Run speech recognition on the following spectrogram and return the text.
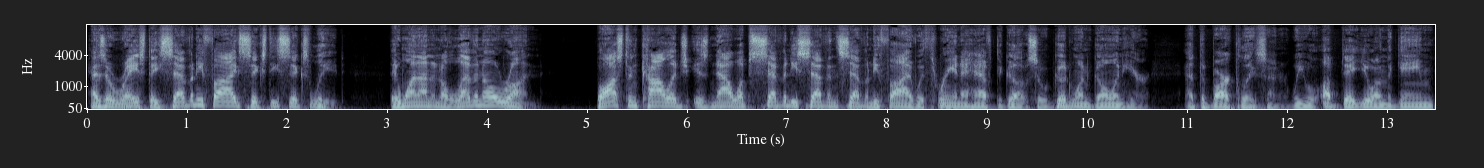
has erased a 75 66 lead. They went on an 11 0 run. Boston College is now up 77 75 with three and a half to go. So a good one going here at the Barclays Center. We will update you on the game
